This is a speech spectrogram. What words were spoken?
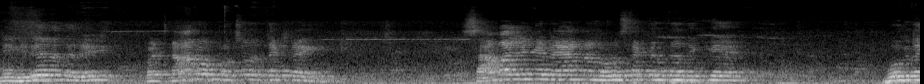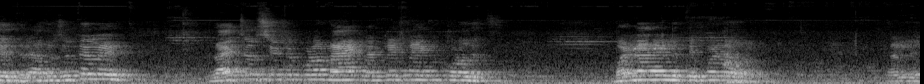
ನೀವು ಹಿರಿಯರದಿರಿ ಬಟ್ ನಾನು ಪಕ್ಷದ ಅಧ್ಯಕ್ಷರಾಗಿ, ಸಾಮಾಜಿಕ ನ್ಯಾಯ ನಾನು ಉಳಿಸ್ತಕ್ಕಂಥದ್ದಕ್ಕೆ ಹೋಗದೇ ಇದ್ರೆ ಅದ್ರ ಜೊತೆಯಲ್ಲಿ ರಾಯಚೂರು ಸೀಟು ಕೂಡ ನಾಯಕ್ ವೆಂಕಟೇಶ್ ನಾಯಕ್ ಕೊಡೋದಿತ್ತು ಬಳ್ಳಾರಿಯಲ್ಲಿ ತಿಪ್ಪಣ್ಣ ಅವರು. ಅಲ್ಲಿ.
